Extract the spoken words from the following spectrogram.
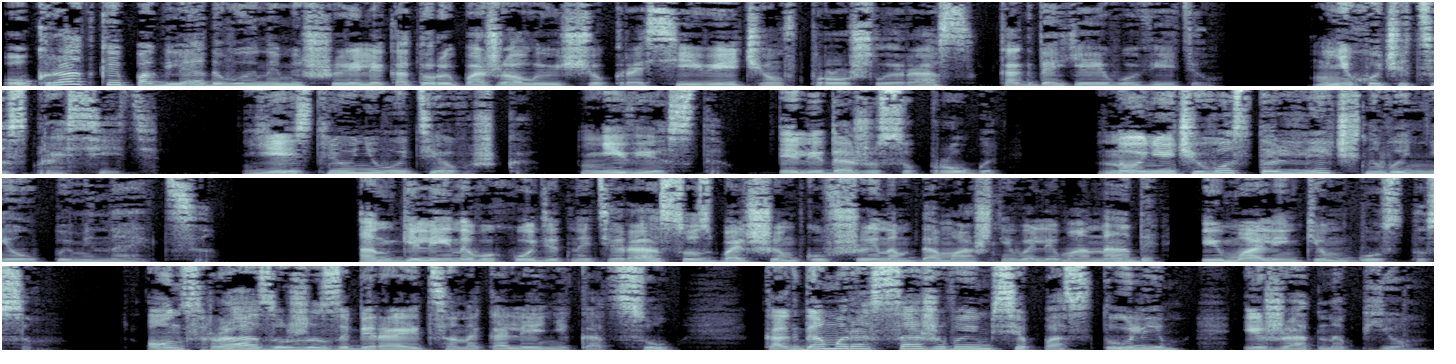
Украдкой поглядываю на Мишеля, который, пожалуй, еще красивее, чем в прошлый раз, когда я его видел. Мне хочется спросить, есть ли у него девушка, невеста или даже супруга, но ничего столь личного не упоминается. Ангелина выходит на террасу с большим кувшином домашнего лимонада и маленьким густусом. Он сразу же забирается на колени к отцу, когда мы рассаживаемся по стульям и жадно пьем.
